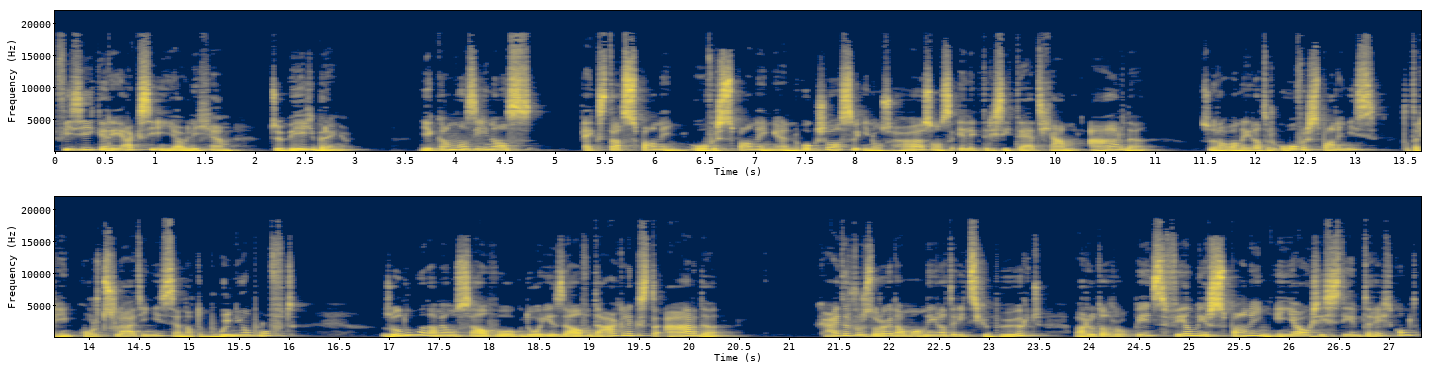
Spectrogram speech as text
fysieke reactie in jouw lichaam teweeg brengen. Je kan dat zien als extra spanning, overspanning. En ook zoals we in ons huis onze elektriciteit gaan aarden, zodat wanneer dat er overspanning is, dat er geen kortsluiting is en dat de boel niet ontploft. Zo doen we dat met onszelf ook. Door jezelf dagelijks te aarden, ga je ervoor zorgen dat wanneer dat er iets gebeurt, waardoor dat er opeens veel meer spanning in jouw systeem terechtkomt,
